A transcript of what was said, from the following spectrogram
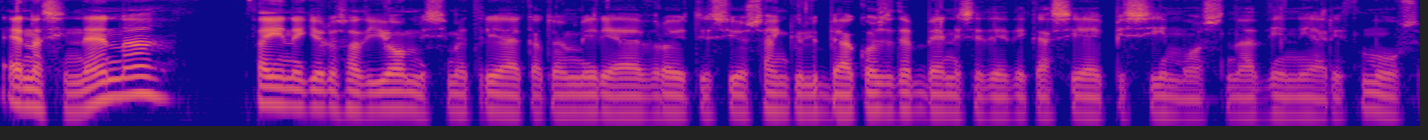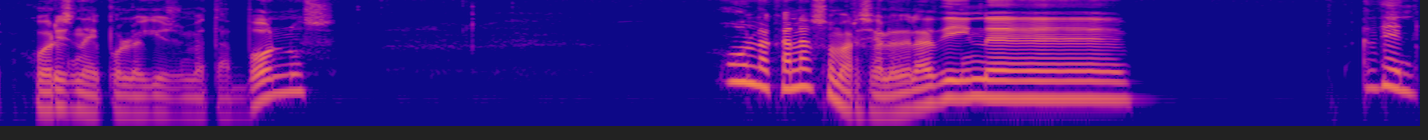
Ένα συν ένα θα είναι γύρω στα 2,5 με 3 εκατομμύρια ευρώ ετησίως, αν και ο Ολυμπιακός δεν μπαίνει σε διαδικασία επισήμως να δίνει αριθμούς χωρίς να υπολογίζουμε τα μπόνους. Όλα καλά στο Μαρσέλο. Δηλαδή είναι. Δεν...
